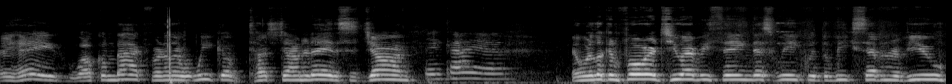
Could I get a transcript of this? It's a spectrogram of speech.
Hey, hey, welcome back for another week of Touchdown Today. This is John, And Kaya. and we're looking forward to everything this week with the Week 7 review,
